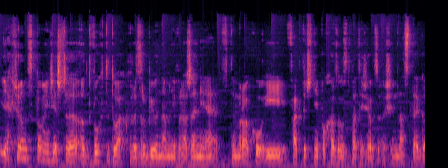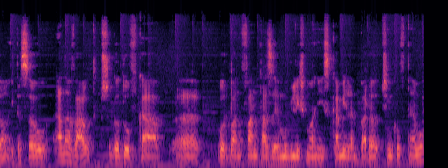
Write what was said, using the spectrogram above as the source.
Ja chciałem wspomnieć jeszcze o dwóch tytułach, które zrobiły na mnie wrażenie w tym roku i faktycznie pochodzą z 2018 i to są Unavowed, przygodówka e, Urban Fantasy, mówiliśmy o niej z Kamilem parę odcinków temu.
